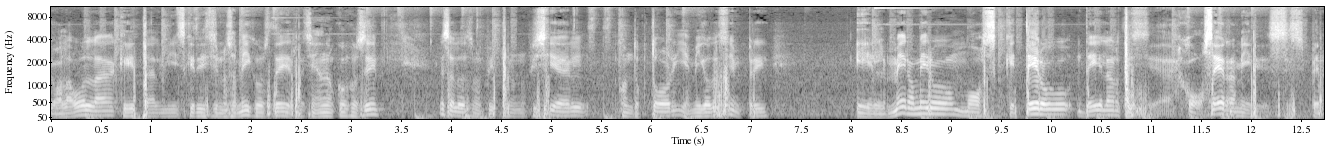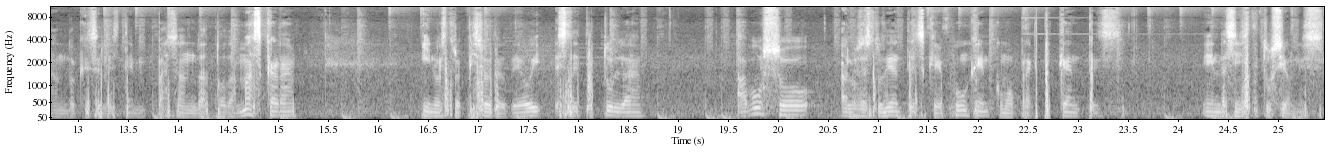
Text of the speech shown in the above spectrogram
hola, hola, ¿qué tal mis queridísimos amigos de Recién con José? Les saluda su anfitrión oficial, conductor y amigo de siempre, el mero mero mosquetero de la noticia, José Ramírez, esperando que se le estén pasando a toda máscara. Y nuestro episodio de hoy se titula Abuso a los estudiantes que fungen como practicantes en las instituciones.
